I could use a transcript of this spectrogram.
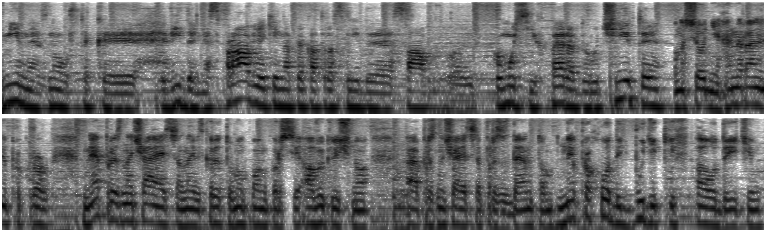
Зміни знову ж таки віддання справ, які, наприклад, розслідує САП, комусь їх передоручити. На сьогодні генеральний прокурор не призначається на відкритому конкурсі, а виключно е, призначається президентом. Не проходить будь-яких аудитів.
